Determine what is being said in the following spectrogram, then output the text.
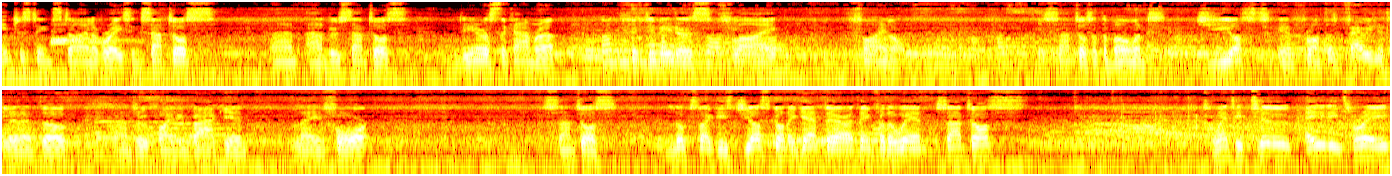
Interesting style of racing. Santos and Andrew. Santos nearest the camera, 50 meters fly final. Santos at the moment just in front. There's very little in it though. Andrew fighting back in lane four. Santos looks like he's just going to get there, I think, for the win. Santos, 22.83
